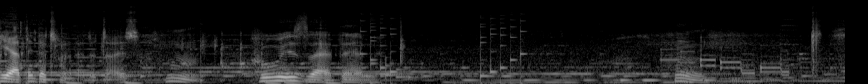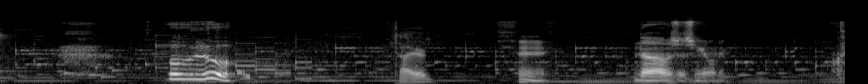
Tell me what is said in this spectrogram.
Yeah, I think that's what it does. Hmm. Who is that then? Hmm. Oh no. Tired? Hmm. No, I was just yawning. I'm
